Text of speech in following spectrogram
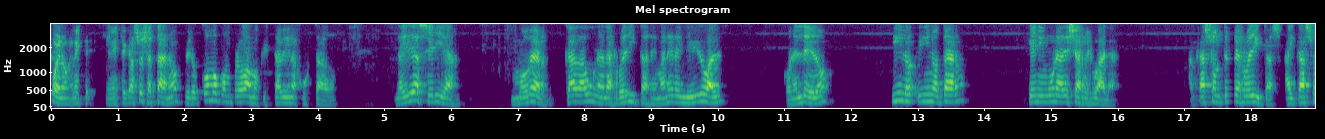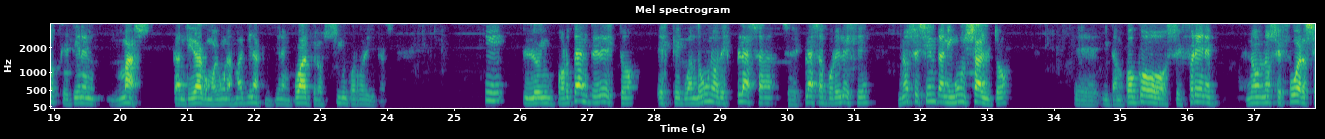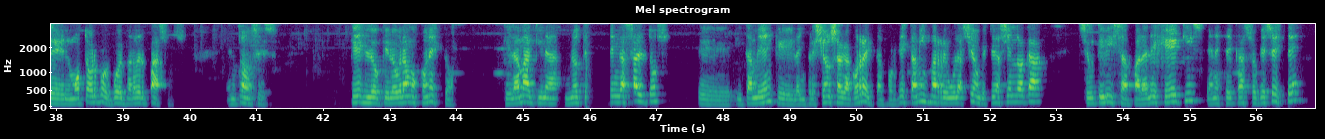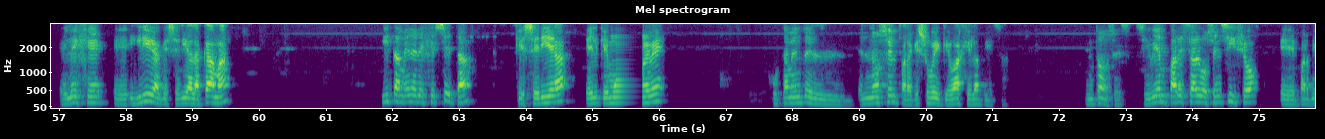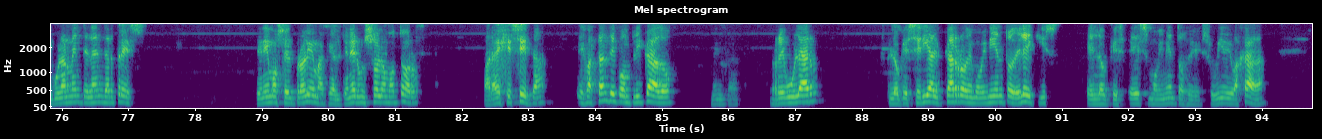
Bueno, en este, en este caso ya está, ¿no? Pero ¿cómo comprobamos que está bien ajustado? La idea sería mover cada una de las rueditas de manera individual con el dedo y, notar que ninguna de ellas resbala. Acá son tres rueditas. Hay casos que tienen más cantidad, como algunas máquinas que tienen cuatro o cinco rueditas. Y lo importante de esto es que cuando uno desplaza, se desplaza por el eje, no se sienta ningún salto eh, y tampoco se frene no, se fuerce el motor porque puede perder pasos. Entonces, ¿qué es lo que logramos con esto? Que la máquina no tenga saltos eh, y también que la impresión salga correcta, porque esta misma regulación que estoy haciendo acá se utiliza para el eje X, en este caso que es este, el eje eh, Y, que sería la cama, y también el eje Z, que sería el que mueve justamente el, el nozzle para que sube y que baje la pieza. Entonces, si bien parece algo sencillo, eh, particularmente en la Ender 3, tenemos el problema que al tener un solo motor para eje Z, es bastante complicado regular lo que sería el carro de movimiento del X en lo que es movimientos de subida y bajada,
